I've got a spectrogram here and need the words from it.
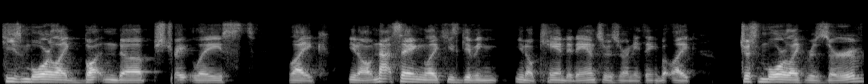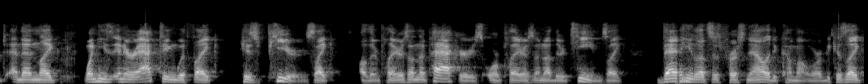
he's more like buttoned up, straight laced, like, you know, not saying like he's giving, you know, candid answers or anything, but like just more like reserved. And then like when he's interacting with like his peers, like other players on the Packers or players on other teams, like then he lets his personality come out more because like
